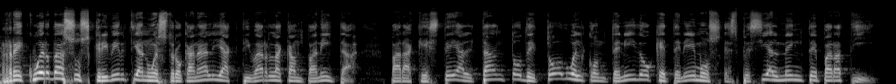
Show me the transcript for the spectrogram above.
Recuerda suscribirte a nuestro canal y activar la campanita para que esté al tanto de todo el contenido que tenemos especialmente para ti.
